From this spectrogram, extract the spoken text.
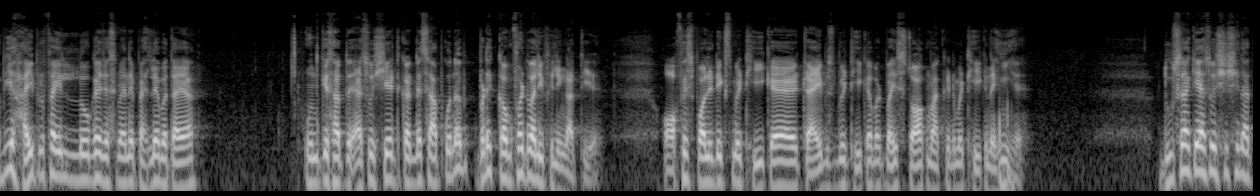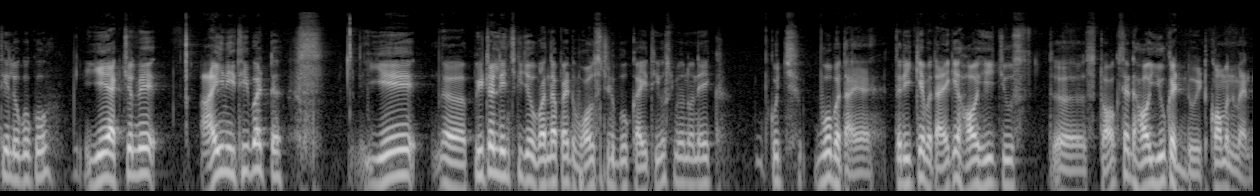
अब ये हाई प्रोफ़ाइल लोग हैं जैसे मैंने पहले बताया। उनके साथ एसोसिएट करने से आपको ना बड़े कंफर्ट वाली फीलिंग आती है। ऑफ़िस पॉलिटिक्स में ठीक है ट्राइब्स भी ठीक है बट भाई स्टॉक मार्केट में ठीक नहीं है। दूसरा क्या एसोसिएशन आती है लोगों को? ये एक्चुअल में आई नहीं थी बट ये पीटर लिंच की जो one up at Wall Street book आई थी, उसमें उन्होंने एक कुछ वो बताए हैं, तरीके बताए कि how he choose stocks and how you can do it common man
